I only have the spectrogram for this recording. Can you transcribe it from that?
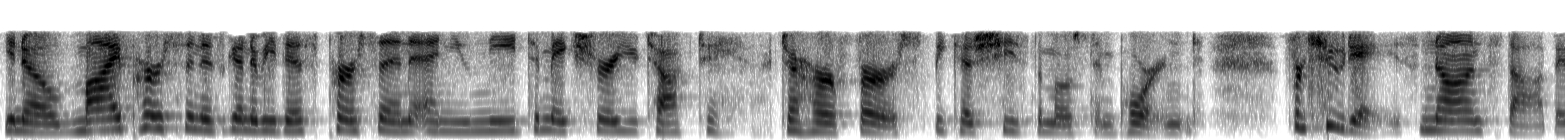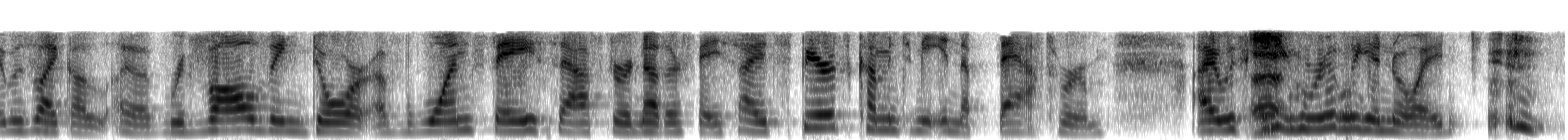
You know, my person is going to be this person and you need to make sure you talk to to her first because she's the most important for two days nonstop. It was like a, a revolving door of one face after another face. I had spirits coming to me in the bathroom. I was getting uh. really annoyed.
